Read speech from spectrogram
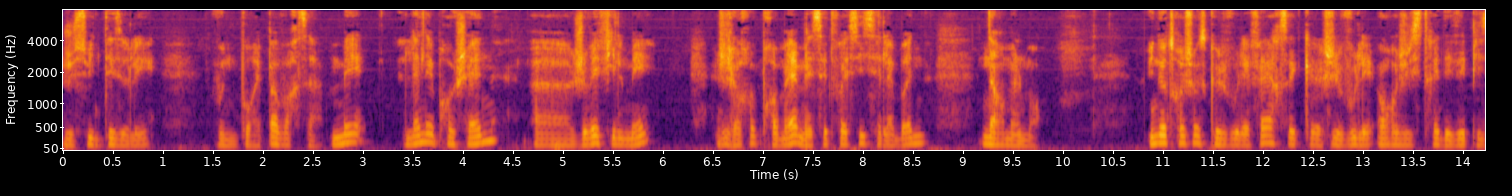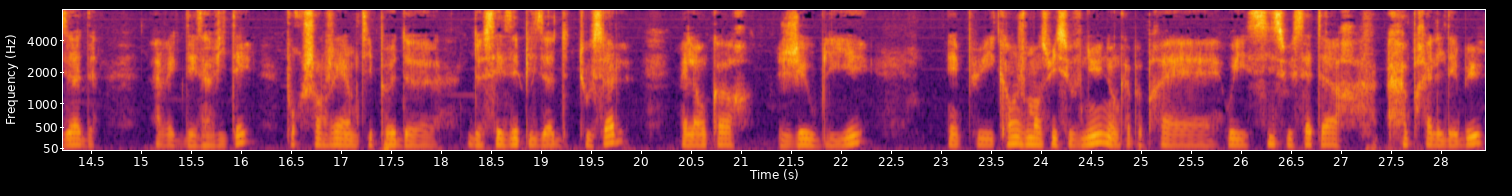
je suis désolé, vous ne pourrez pas voir ça. Mais l'année prochaine, euh, je vais filmer, je repromets, mais cette fois-ci c'est la bonne, normalement. Une autre chose que je voulais faire, c'est que je voulais enregistrer des épisodes avec des invités pour changer un petit peu de, ces épisodes tout seul. Mais là encore, j'ai oublié. Et puis quand je m'en suis souvenu, donc à peu près, oui, 6 ou 7 heures après le début,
